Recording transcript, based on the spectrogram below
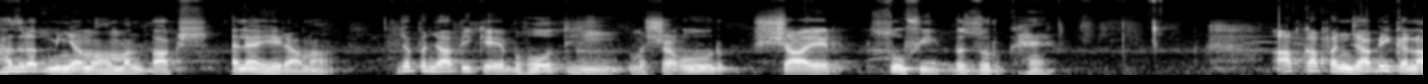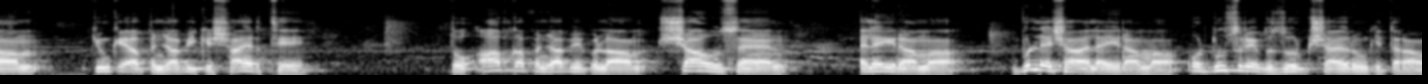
حضرت میاں محمد بخش علیہ رامہ جو پنجابی کے بہت ہی مشہور شاعر، صوفی بزرگ ہیں۔ آپ کا پنجابی کلام، کیونکہ آپ پنجابی کے شاعر تھے، تو آپ کا پنجابی کلام شاہ حسین علیہ رامہ بلے شاہ علیہ رامہ اور دوسرے بزرگ شاعروں کی طرح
